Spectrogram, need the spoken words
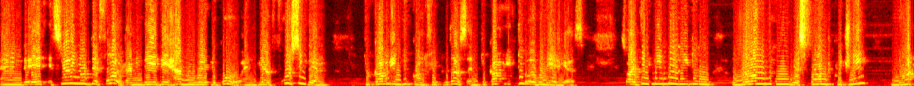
and it, it's really not their fault i mean they, they have nowhere to go and we are forcing them to come into conflict with us and to come into urban areas so i think people need to learn to respond quickly not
